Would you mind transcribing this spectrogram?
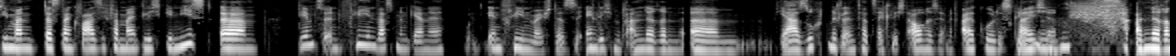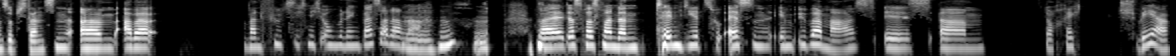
die man das dann quasi vermeintlich genießt, ähm, dem zu entfliehen, was man gerne entfliehen möchte. Das ist ähnlich mit anderen, ähm, ja, Suchtmitteln tatsächlich auch, ist ja mit Alkohol das Gleiche, Mhm. anderen Substanzen. Ähm, aber man fühlt sich nicht unbedingt besser danach. Mhm. Mhm. Weil das, was man dann tendiert zu essen im Übermaß, ist ähm, doch recht schwer.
